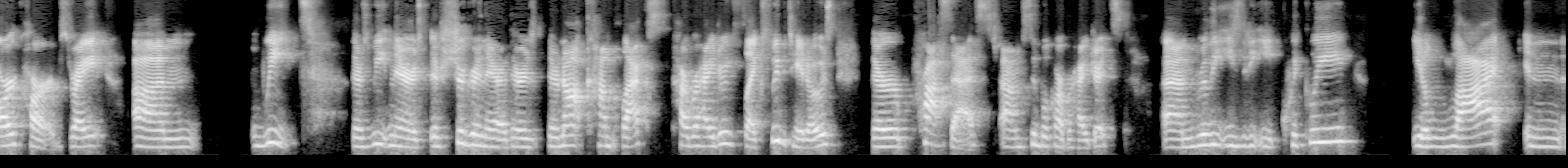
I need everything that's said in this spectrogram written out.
are carbs, right? Um, wheat, there's wheat in there, there's sugar in there, there's they're not complex carbohydrates like sweet potatoes. They're processed, um, simple carbohydrates, um, really easy to eat quickly eat a lot in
